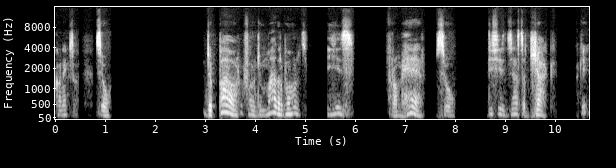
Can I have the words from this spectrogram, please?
connector. So the power for the motherboard is from here. So this is just a jack. Okay,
